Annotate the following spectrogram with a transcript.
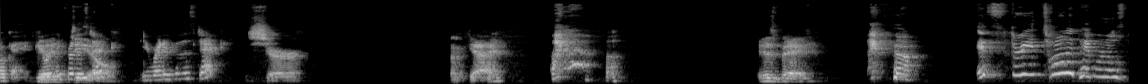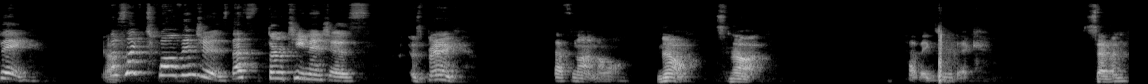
Okay, you Good ready for this deal. dick? You ready for this dick? Sure. Okay. It is big. it's three toilet paper rolls big. Yeah. That's like 12 inches. That's 13 inches. It's big. That's not normal. No, it's not. How big's your dick? Seven?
